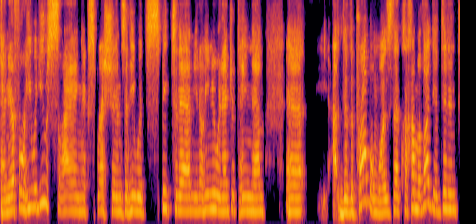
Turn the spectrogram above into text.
And therefore, he would use slang expressions and he would speak to them. You know, he knew and entertain them. Uh, the, the problem was that Chacham Avadia didn't,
